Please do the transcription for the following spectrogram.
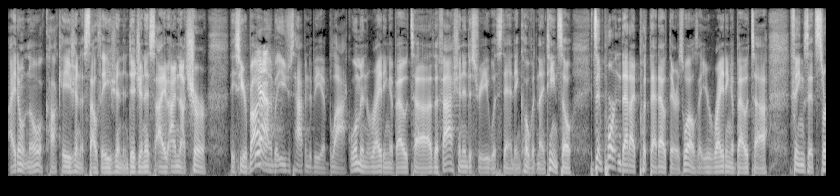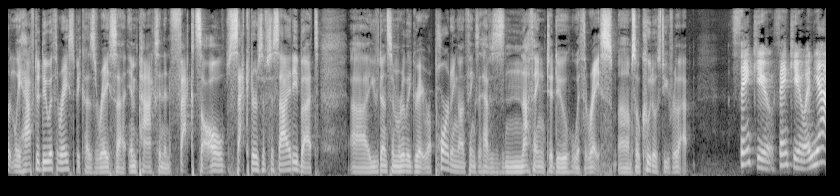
I don't know, a Caucasian, a South Asian, Indigenous. I, am not sure. They see your byline, yeah. but you just happen to be a black woman writing about uh, the fashion industry withstanding COVID 19. So it's important that I put that out there as well, is that you're writing about uh, things that certainly have to do with race because race uh, impacts and infects all sectors of society, but uh, you've done some really great reporting on things that have nothing to do with race. Um, so kudos to you for that. Thank you. Thank you. And yeah,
